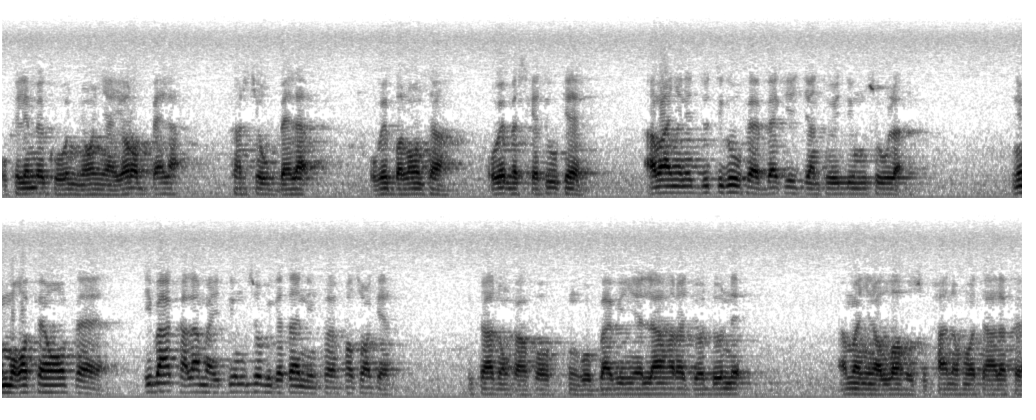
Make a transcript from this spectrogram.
o kelen bɛ k'o ɲɔ ɲa yɔrɔ bɛɛ la quartier bɛɛ la o bɛ ballon ta o bɛ baskɛtiw kɛ. An b'a ɲini dutigiw fɛ bɛɛ k'i janto i denmusow la. Ni mɔgɔ fɛn o fɛn i b'a kalama i denmuso bɛ ka taa nin fɛn fasɔn kɛ. I k'a dɔn k'a fɔ kungoba b'i ɲɛ lahara jɔ don dɛ. An b'a ɲini alahu subhanahu wa ta'ala fɛ.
